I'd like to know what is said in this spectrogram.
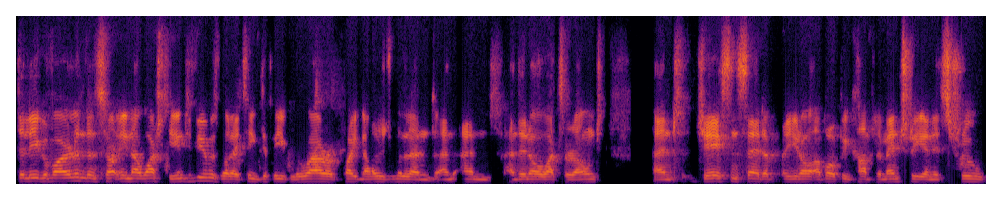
the League of Ireland and certainly not watch the interviews, but I think the people who are are quite knowledgeable and and and and they know what's around. And Jason said, uh, you know, about being complimentary, and it's true.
